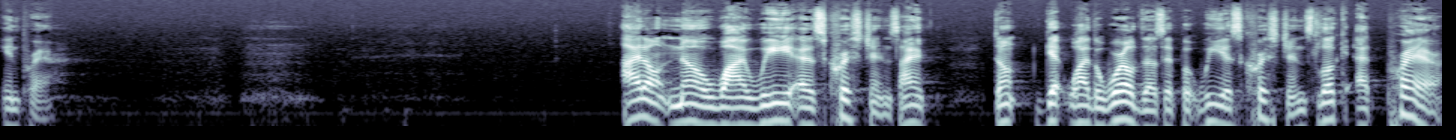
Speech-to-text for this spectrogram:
in prayer. I don't know why we as Christians, I don't get why the world does it, but we as Christians look at prayer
